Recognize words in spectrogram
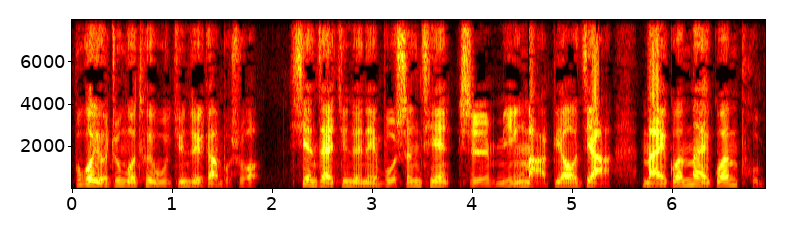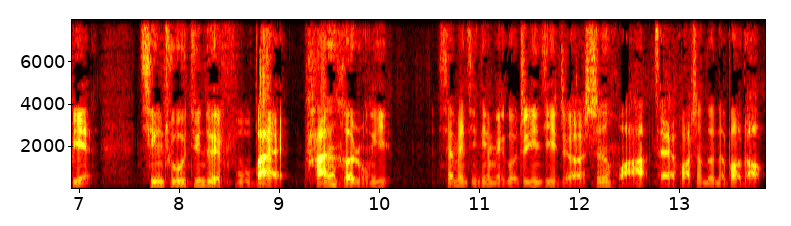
不过，有中国退伍军队干部说，现在军队内部升迁是明码标价、买官卖官普遍，清除军队腐败谈何容易？下面请听美国之音记者申华在华盛顿的报道。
